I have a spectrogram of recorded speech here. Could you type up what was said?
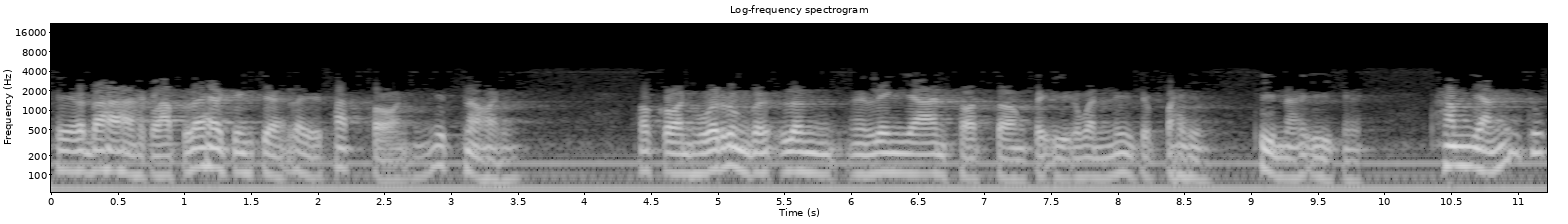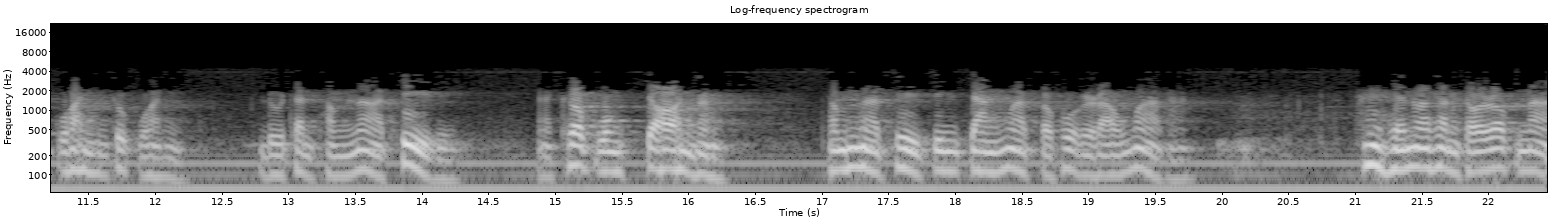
เทวดากลับแล้วจึงจะได้พักผ่อนนิดหน่อยพอก่อนหัวรุ่งก็เล็งเล็งยานสอดส่องไปอีกวันนี้จะไปที่ไหนอีกทำอย่างนี้ทุกวันทุกวัน ดูท่านทำหน้าที่ครบวงจรทำหน้าที่จริงจังมากกว่าพวกเรามาก เห็นว่าท่านเคารพหน้า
